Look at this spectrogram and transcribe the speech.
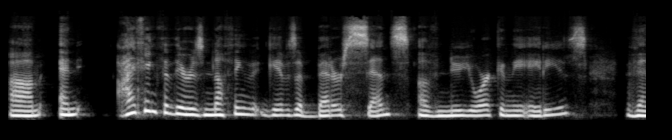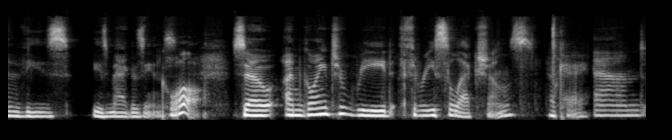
Um, and I think that there is nothing that gives a better sense of New York in the 80s than these these magazines. cool. So I'm going to read three selections Okay. and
